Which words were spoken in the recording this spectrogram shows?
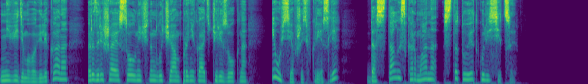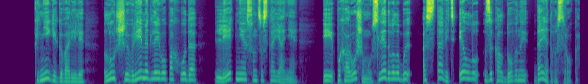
невидимого великана, разрешая солнечным лучам проникать через окна, и, усевшись в кресле, достал из кармана статуэтку лисицы. Книги говорили, лучшее время для его похода — летнее солнцестояние, и, по-хорошему, следовало бы оставить Эллу заколдованной до этого срока.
